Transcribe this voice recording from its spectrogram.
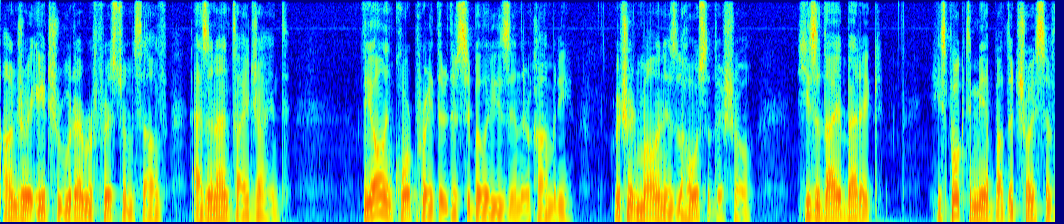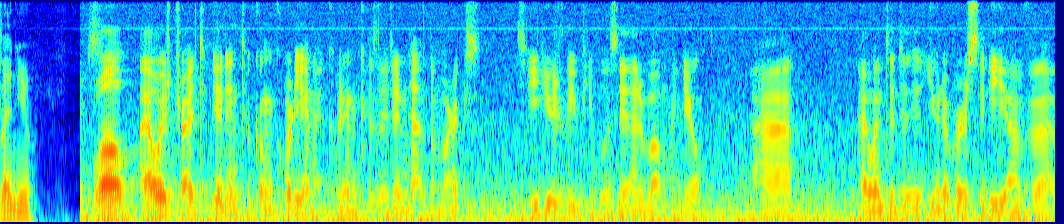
Andre H. Ruda refers to himself as an anti giant. They all incorporate their disabilities in their comedy. Richard Mullen is the host of the show. He's a diabetic. He spoke to me about the choice of venue. Well, I always tried to get into Concordia and I couldn't because I didn't have the marks. See, usually people say that about McGill. Uh, I went to the University of uh,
